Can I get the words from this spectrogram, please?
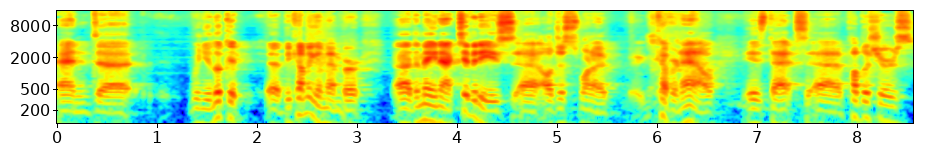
And uh, when you look at uh, becoming a member, uh, the main activities uh, I'll just want to cover now is that uh, publishers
